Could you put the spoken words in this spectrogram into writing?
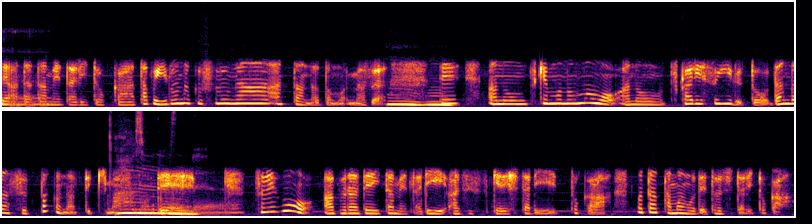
で温めたりとか多分いろんな工夫があったんだと思います、うんうん。であの漬物もあの浸かりすぎるとだんだん酸っぱくなってきますのでそれを油で炒めたり味付けしたりとかまた卵で閉じたりとか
